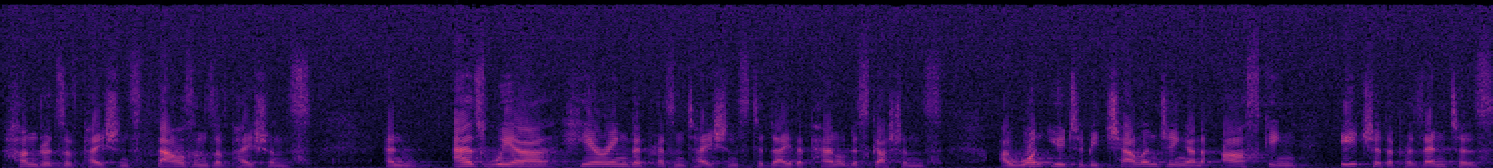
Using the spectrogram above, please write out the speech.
hundreds of patients, thousands of patients. And as we are hearing the presentations today, the panel discussions, I want you to be challenging and asking each of the presenters,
